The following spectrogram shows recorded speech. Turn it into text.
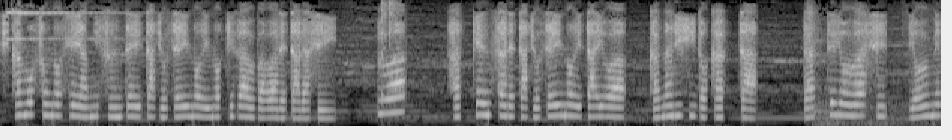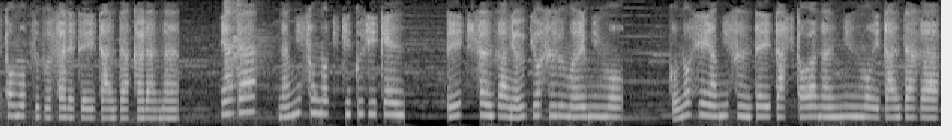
しかもその部屋に住んでいた女性の命が奪われたらしい。うわ。発見された女性の遺体は、かなりひどかった。だって両足、両目とも潰されていたんだからな。やだ、何その鬼畜事件。H さんが入居する前にも、この部屋に住んでいた人は何人もいたんだが、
